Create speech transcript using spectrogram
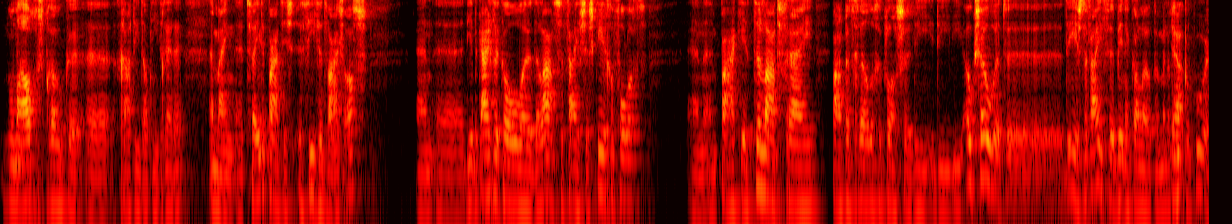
normaal gesproken eh, gaat hij dat niet redden. En mijn eh, tweede paard is Vivet Waars As. En eh, die heb ik eigenlijk al de laatste vijf, zes keer gevolgd. En een paar keer te laat vrij. Paard met geweldige klasse. Die, die, die ook zo het, de eerste vijf binnen kan lopen met een Ja. goed parcours.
